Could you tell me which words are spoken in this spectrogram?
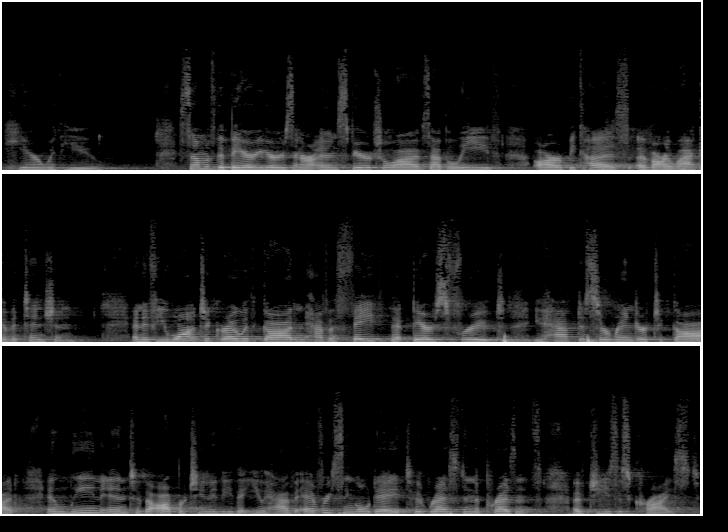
here with you. Some of the barriers in our own spiritual lives, I believe, are because of our lack of attention. And if you want to grow with God and have a faith that bears fruit, you have to surrender to God and lean into the opportunity that you have every single day to rest in the presence of Jesus Christ.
